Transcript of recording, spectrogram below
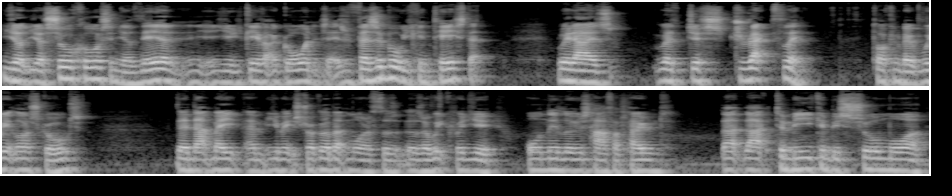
you're you're so close and you're there and you gave it a go and it's, it's visible, you can taste it. Whereas with just strictly talking about weight loss goals, then that might um, you might struggle a bit more if there's there's a week where you only lose half a pound. That that to me can be so more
